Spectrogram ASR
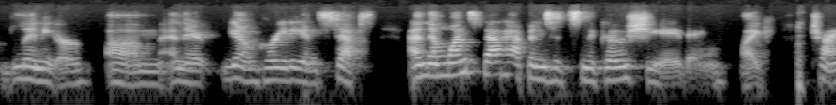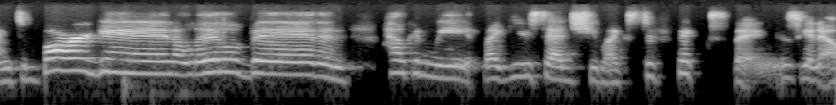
linear um, and they're you know gradient steps. And then once that happens it's negotiating like trying to bargain a little bit and how can we like you said she likes to fix things you know.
